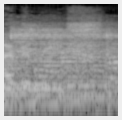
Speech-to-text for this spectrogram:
I believe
